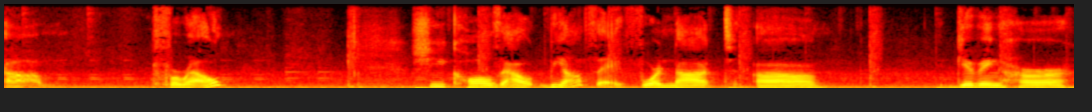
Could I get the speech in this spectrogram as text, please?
um, Pharrell, she calls out Beyonce for not uh, giving her,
